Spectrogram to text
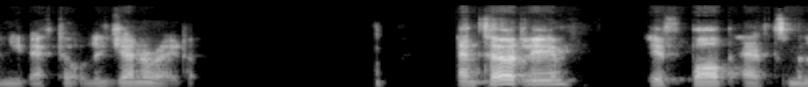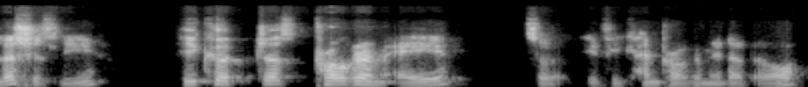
any vector-OLE generator. And thirdly, if Bob acts maliciously, he could just program A, so if he can program it at all,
